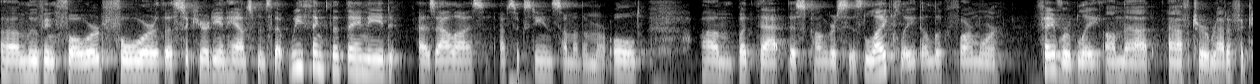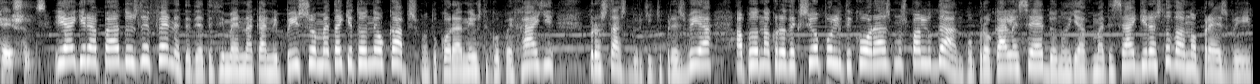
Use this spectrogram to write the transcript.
uh, moving forward for the security enhancements that we think that they need as allies. F-16, some of them are old, um, but that this Congress is likely to look far more favorably on that after ratifications. Η Άγκυρα πάντως δεν φαίνεται διατεθειμένη να κάνει πίσω μετά και το νέο κάψιμο του Κορανίου στην Κοπεχάγη μπροστά στην τουρκική πρεσβεία από τον ακροδεξιό πολιτικό Ράσμου Παλουντάν που προκάλεσε έντονο διάβημα της Άγκυρας στο δανό πρέσβη.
